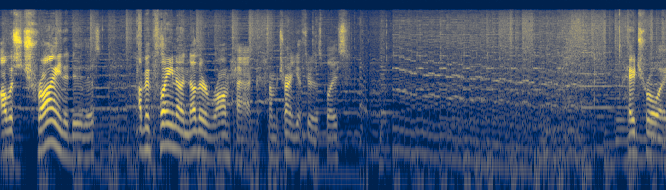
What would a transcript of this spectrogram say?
I was trying to do this. I've been playing another ROM hack. I'm trying to get through this place. Hey Troy.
